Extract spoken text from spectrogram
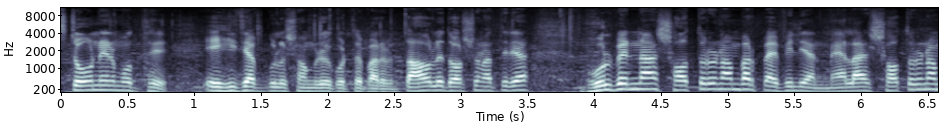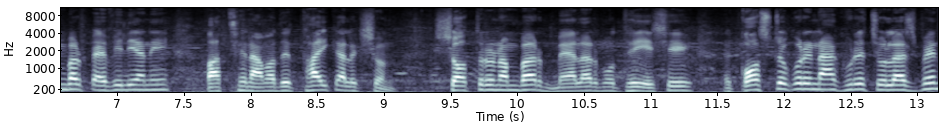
স্টোনের মধ্যে এই হিজাবগুলো সংগ্রহ করতে পারবেন। তাহলে দর্শনার্থীরা, ভুলবেন না, সতেরো নম্বর প্যাভিলিয়ান মেলায় সতেরো নম্বর প্যাভিলিয়ানে পাচ্ছেন আমাদের থাই কালেকশন। সতেরো নম্বর মেলার মধ্যে এসে কষ্ট করে না ঘুরে চলে আসবেন,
